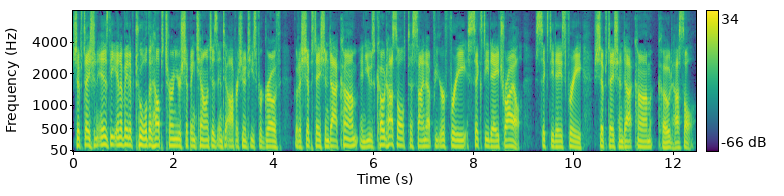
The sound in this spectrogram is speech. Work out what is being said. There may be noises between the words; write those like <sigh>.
ShipStation is the innovative tool that helps turn your shipping challenges into opportunities for growth. Go to shipstation.com and use code HUSTLE to sign up for your free 60 day trial. 60 days free. ShipStation.com, code HUSTLE.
